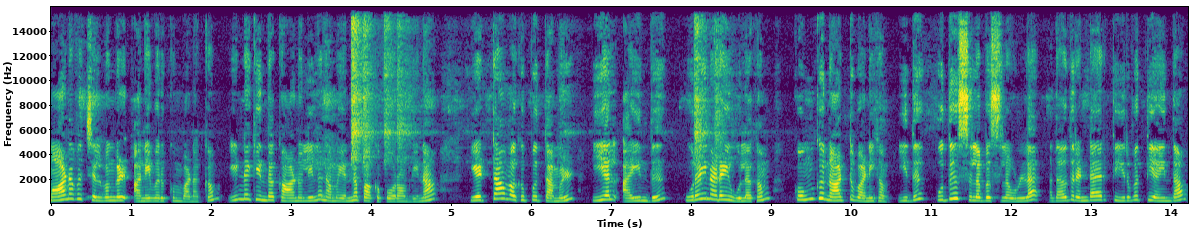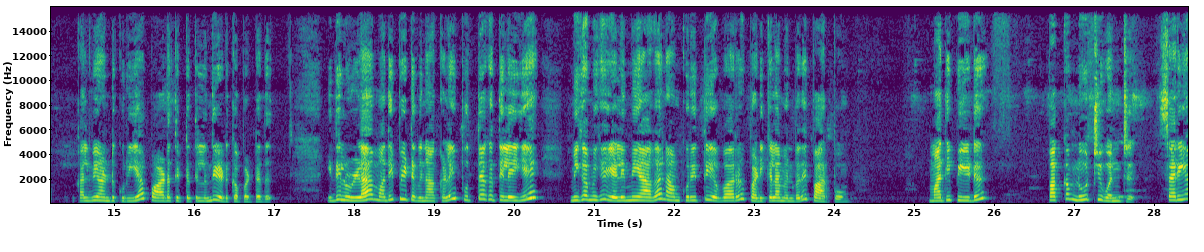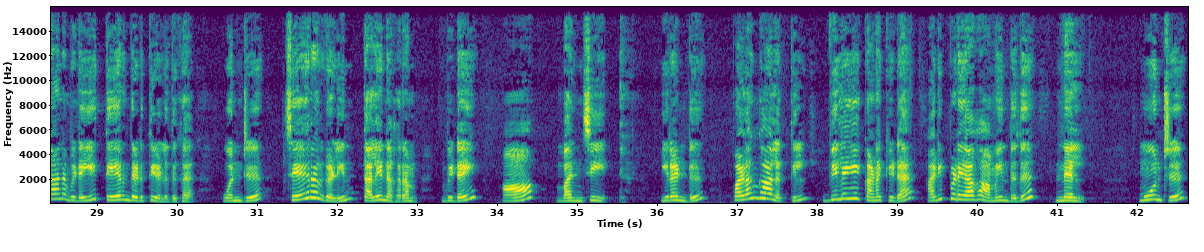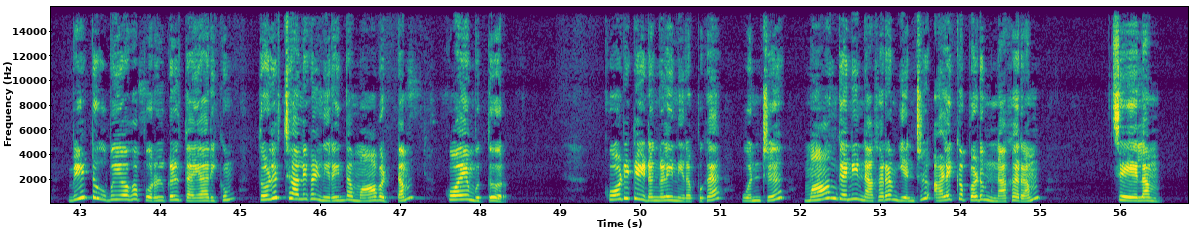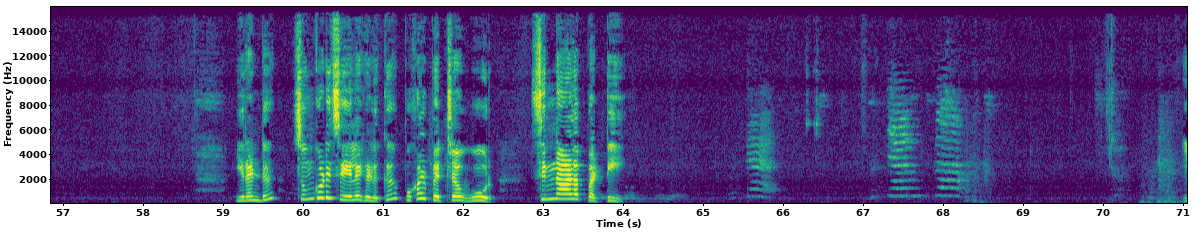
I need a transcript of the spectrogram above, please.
மாணவ செல்வங்கள் அனைவருக்கும் வணக்கம். இன்னைக்கு இந்த காணொலியில் நம்ம என்ன பார்க்க போகிறோம் அப்படின்னா எட்டாம் வகுப்பு தமிழ் இயல் ஐந்து உரைநடை உலகம் கொங்கு நாட்டு வணிகம். இது புது சிலபஸில் உள்ள அதாவது ரெண்டாயிரத்தி இருபத்தி ஐந்தாம் கல்வியாண்டுக்குரிய பாடத்திட்டத்திலிருந்து எடுக்கப்பட்டது. இதில் உள்ள மதிப்பீட்டு வினாக்களை புத்தகத்திலேயே மிக மிக எளிமையாக நாம் குறித்து எவ்வாறு படிக்கலாம் என்பதை பார்ப்போம். மதிப்பீடு பக்கம் நூற்றி ஒன்று. சரியான விடையை தேர்ந்தெடுத்து எழுதுக. ஒன்று சேரர்களின் தலைநகரம். விடை ஆ வஞ்சி. இரண்டு பழங்காலத்தில் விலையை கணக்கிட அடிப்படையாக அமைந்தது நெல். மூன்று வீட்டு உபயோகப் பொருட்கள் தயாரிக்கும் தொழிற்சாலைகள் நிறைந்த மாவட்டம் கோயம்புத்தூர். கோடிட்ட இடங்களை நிரப்புக. ஒன்று மாங்கனி நகரம் என்று அழைக்கப்படும் நகரம் சேலம். இரண்டு சுங்குடி சேலைகளுக்கு புகழ்பெற்ற ஊர் சின்னாளப்பட்டி.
